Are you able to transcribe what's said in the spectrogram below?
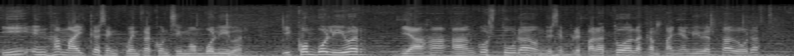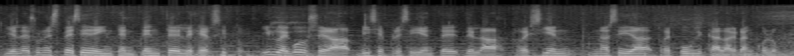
y en Jamaica se encuentra con Simón Bolívar. Y con Bolívar viaja a Angostura, donde se prepara toda la campaña libertadora y él es una especie de intendente del ejército y luego será vicepresidente de la recién nacida República de la Gran Colombia.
